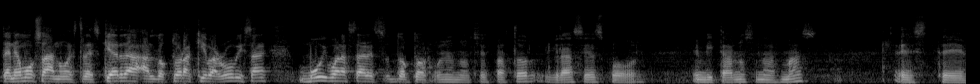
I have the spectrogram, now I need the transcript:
tenemos a nuestra izquierda al doctor Akiva Rubinstein. Muy buenas tardes, doctor. Buenas noches, pastor. Gracias por invitarnos una vez más. Este,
